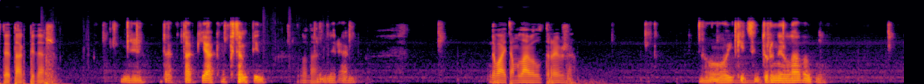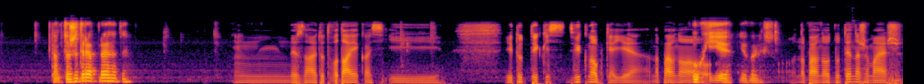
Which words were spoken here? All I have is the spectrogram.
Чи ти так підеш? Ні, так, так як, я потім піду. Ну да. Це нереально. Давай там левел 3 вже. О, який це дурний лава був. Там теж треба пригати? Не знаю, тут вода якась і. І тут якісь дві кнопки є. Напевно. Ух, є, я виліз. Напевно, одну ти нажимаєш,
